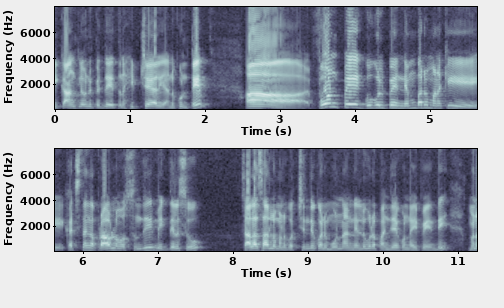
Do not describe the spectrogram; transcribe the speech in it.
ఈ కాంక్లేవ్ని పెద్ద ఎత్తున హిట్ చేయాలి అనుకుంటే ఫోన్పే గూగుల్ పే నెంబర్ మనకి ఖచ్చితంగా ప్రాబ్లం వస్తుంది. మీకు తెలుసు చాలాసార్లు మనకు వచ్చింది కొన్ని మూడు నాలుగు నెలలు కూడా పనిచేయకుండా అయిపోయింది. మన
